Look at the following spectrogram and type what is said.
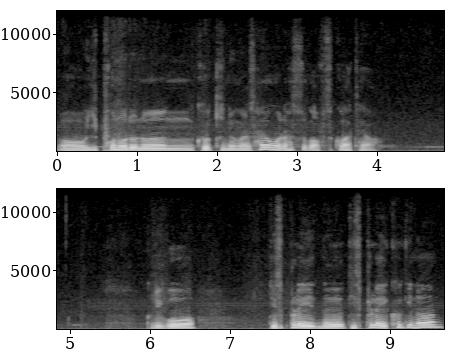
어, 이 폰으로는 그 기능을 사용을 할 수가 없을 것 같아요. 그리고 디스플레이는 디스플레이 크기는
